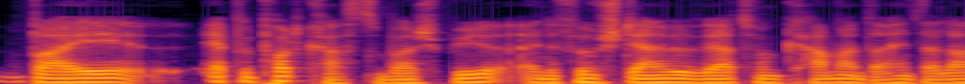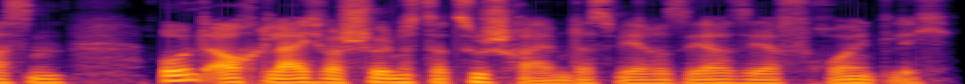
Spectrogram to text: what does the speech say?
bei Apple Podcast zum Beispiel eine 5-Sterne-Bewertung kann man da hinterlassen und auch gleich was Schönes dazu schreiben. Das wäre sehr, sehr freundlich.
